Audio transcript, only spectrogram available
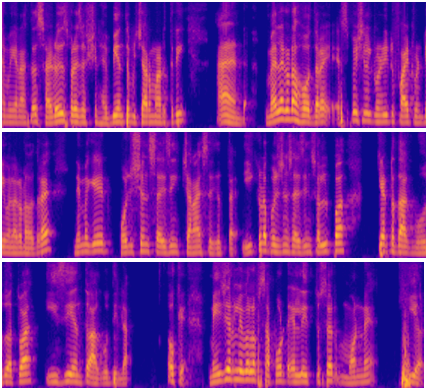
ನಿಮಗೆ ಏನಾಗ್ತದೆ? ಸೈಡ್ವೇಸ್ ಪ್ರೈಸ್ ಆಕ್ಷನ್ ಹೆವಿ ಅಂತ ವಿಚಾರ ಮಾಡ್ತೀರಿ. ಅಂಡ್ ಮೇಲಗಡೆ ಹೋದರೆ especially twenty two five twenty ಮೇಲ್ಗಡೆ ಹೋದ್ರೆ, ನಿಮಗೆ ಪೊಸಿಷನ್ ಸೈಜಿಂಗ್ ಚೆನ್ನಾಗಿ ಸಿಗುತ್ತೆ. ಈ ಕಡೆ ಪೊಸಿಷನ್ ಸೈಜಿಂಗ್ ಸ್ವಲ್ಪ ಕೆಟ್ಟದಾಗಬಹುದು ಅಥವಾ ಈಸಿ ಅಂತೂ ಆಗುವುದಿಲ್ಲ okay major level of support ಎಲ್ಲಿ ಇತ್ತು ಸರ್ ಮೊನ್ನೆ here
